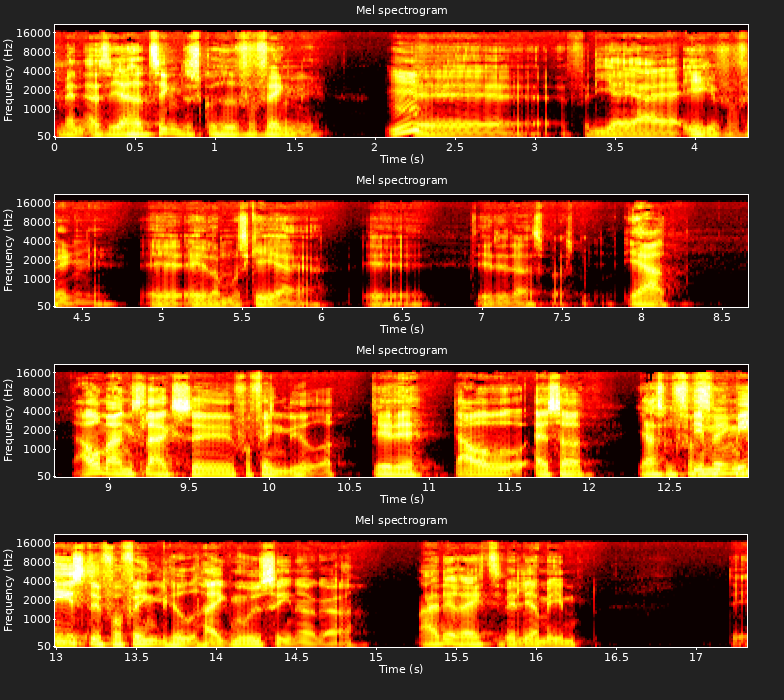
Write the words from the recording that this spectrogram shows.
Men altså, jeg havde tænkt, det skulle hedde forfængelig. Mm. Øh, fordi jeg, jeg er ikke forfængelig. Øh, eller måske er jeg. Øh, det er det, der er spørgsmålet. Ja. Der er jo mange slags øh, forfængeligheder. Det er det. Der er jo, altså, Jeg er sådan det meste forfængelighed har ikke med udseende at gøre, Nej, det er rigtigt. vil jeg mene. Det,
